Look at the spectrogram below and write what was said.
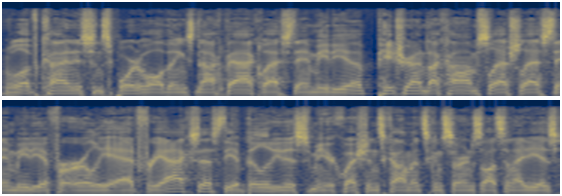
love, kindness, and support of all things Knockback, Last Stand Media. Patreon.com slash Last Stand Media for early ad-free access, the ability to submit your questions, comments, concerns, thoughts, and ideas,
